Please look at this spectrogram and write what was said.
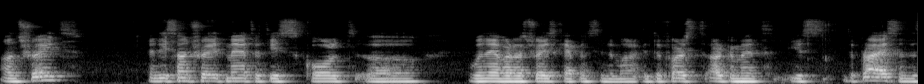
on trade, and this on trade method is called uh, whenever a trade happens in the market. The first argument is the price and the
